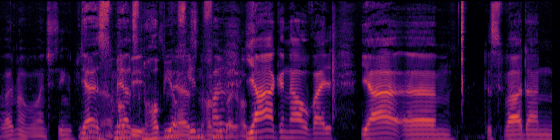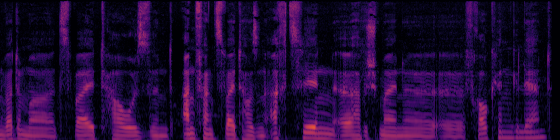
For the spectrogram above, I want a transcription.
warte mal, wo man stehen geblieben Ja, es ist mehr als ein Hobby auf jeden Hobby, Fall. Hobby- Ja, genau, weil, ja, ähm, das war dann, warte mal, 2000, Anfang 2018 äh, habe ich meine äh, Frau kennengelernt.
